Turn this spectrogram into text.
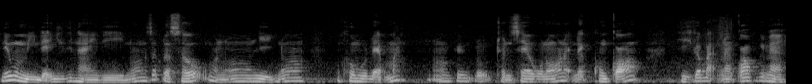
nếu mà mình để như thế này thì nó rất là xấu và nó nhìn nó không được đẹp mắt nó, cái độ chuẩn SEO của nó lại là không có. Thì các bạn là có cái này.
